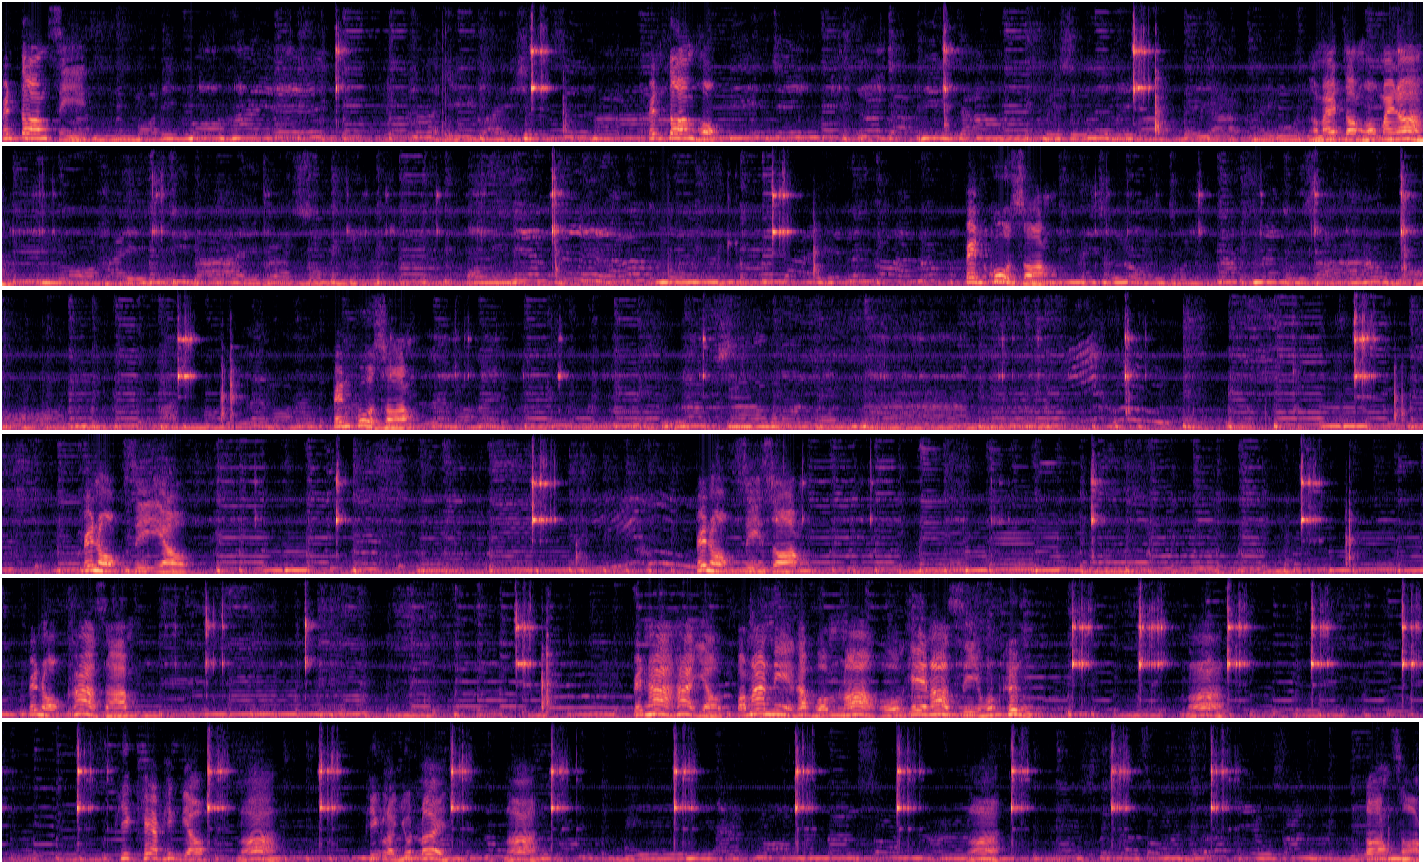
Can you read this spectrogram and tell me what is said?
เป็นตองสี่เป็นตองหกเอาไหมตองหกไหมเนาะเป็นคู่สอง เป็นคู่สองเป็นหกเสี่ยว เป็นหกสี่สองเป็นหกห้าสาม เป็นห้าห้าเหี่ยวประมาณนี้ครับผมเนาะโอเคเนาะสี่หนครึ่งเนาะพริกแค่พริกเดียวเนาะพริกเราหยุดเลยเนาะเนาะตองสอง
